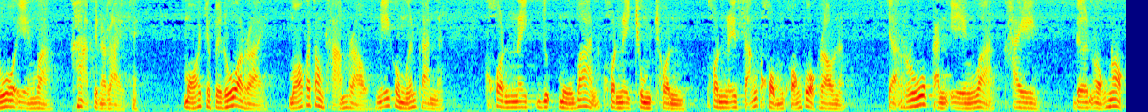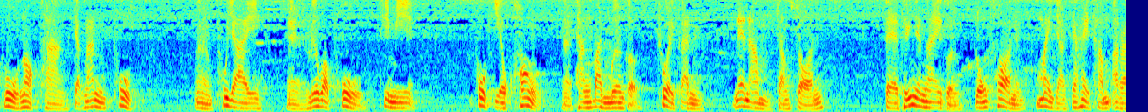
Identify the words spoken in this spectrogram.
รู้เองว่าข้าเป็นอะไร หมอจะไปรู้อะไร หมอก็ต้องถามเรา นี่ก็เหมือนกันนะคนในหมู่บ้าน คนในชุมชน คนในสังคมของพวกเรานะ่ะจะรู้กันเองว่าใครเดินออกนอกลู่นอกทาง จากนั้นผู้ผู้ใหญ่หรือว่าผู้ที่มีผู้เกี่ยวข้องทางบ้านเมืองก็ช่วยกันแนะนำสั่งสอน แต่ถึงยังไงก็หลวงพ่อเนี่ยไม่อยากจะให้ทำอะไร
